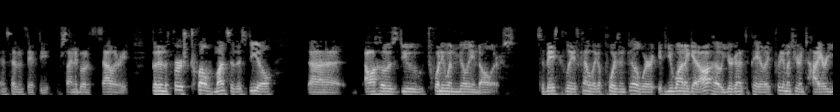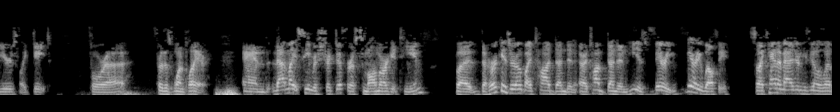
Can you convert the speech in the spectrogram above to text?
and 750 for signing bonus and salary. But in the first 12 months of this deal, uh, Aho's due $21 million. So basically, it's kind of like a poison pill where if you want to get Aho, you're to have to pay like pretty much your entire year's like gate for uh for this one player, and that might seem restrictive for a small market team. But the Hurricanes are owned by Todd Dundon, or Tom Dundon. He is very, very wealthy. So I can't imagine he's going to let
